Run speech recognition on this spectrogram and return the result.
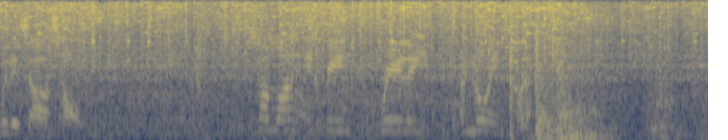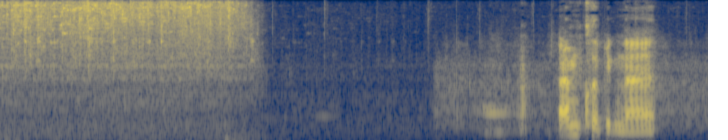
with his asshole. Someone is being really annoying. I'm clipping that.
